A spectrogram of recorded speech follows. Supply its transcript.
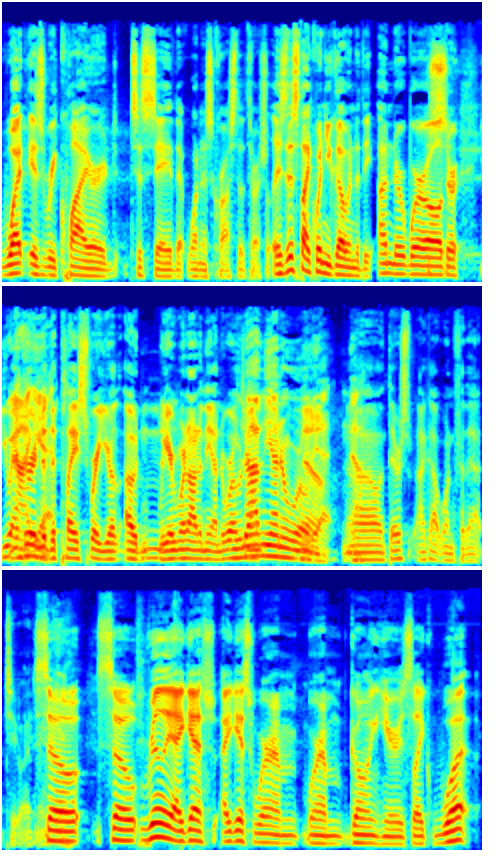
what is required to say that one has crossed the threshold. Is this like when you go into the underworld, or you Not enter into yet. the place where you're? Oh, mm. we're, we're not in the underworld. We're not in the underworld No. yet. No. No, there's. I got one for that too. I think. So so really I guess I guess where I'm where I'm going here is like what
